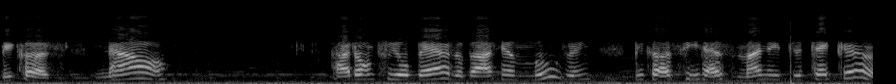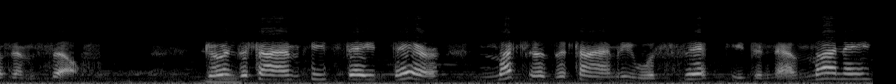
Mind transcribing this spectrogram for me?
Because now I don't feel bad about him moving because he has money to take care of himself. During the time he stayed there, much of the time he was sick, he didn't have money,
